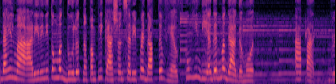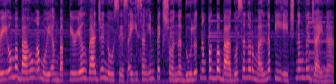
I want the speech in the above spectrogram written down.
dahil maaari rin itong magdulot ng komplikasyon sa reproductive health kung hindi agad magagamot. 4. Gray o mabahong amoy ang bacterial vaginosis ay isang impeksyon na dulot ng pagbabago sa normal na pH ng vagina.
